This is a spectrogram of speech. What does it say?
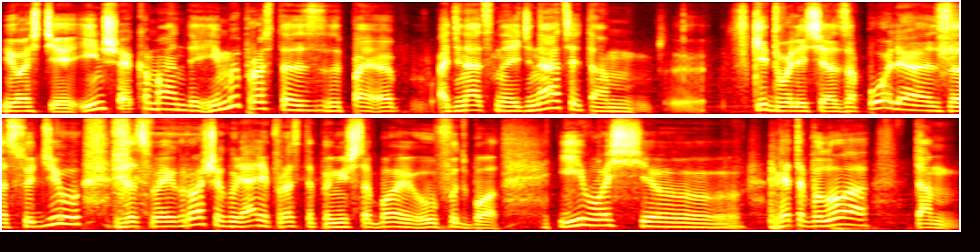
ёсць іншыя каманды і мы просто з 11 на 11 там скидываліся за поля за суддзю за свае грошы гулялі просто паміж сабой у футбол. І вось гэта было там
